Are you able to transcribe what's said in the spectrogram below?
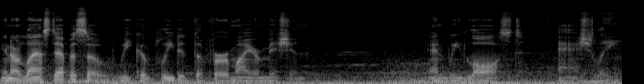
In our last episode, we completed the Virmire mission. And we lost Ashley.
